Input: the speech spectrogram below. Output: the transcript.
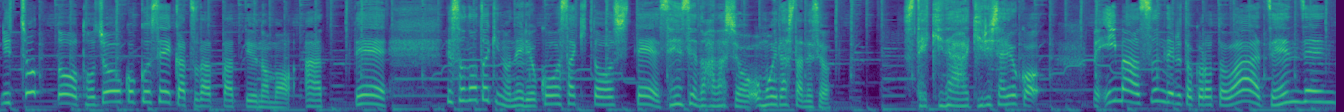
で、ちょっと途上国生活だったっていうのもあって、で、その時のね、旅行先として先生の話を思い出したんですよ。素敵なギリシャ旅行。今住んでるところとは全然違う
